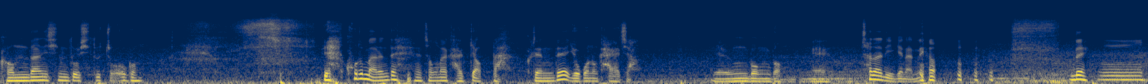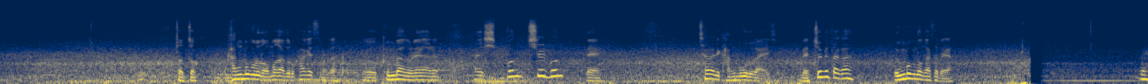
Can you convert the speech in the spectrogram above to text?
검단 신도시도 조금 예, 콜은 많은데 정말 갈 게 없다. 그랬는데 요거는 가야죠. 예, 응봉동. 예, 차라리 이게 낫네요. 네, 음, 저쪽 강북으로 넘어가도록 하겠습니다. 어, 금방 은행하는 한 10분, 7분. 네, 차라리 강북으로 가야지. 네, 좀 이따가 응봉동 가서 봬요. 네,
